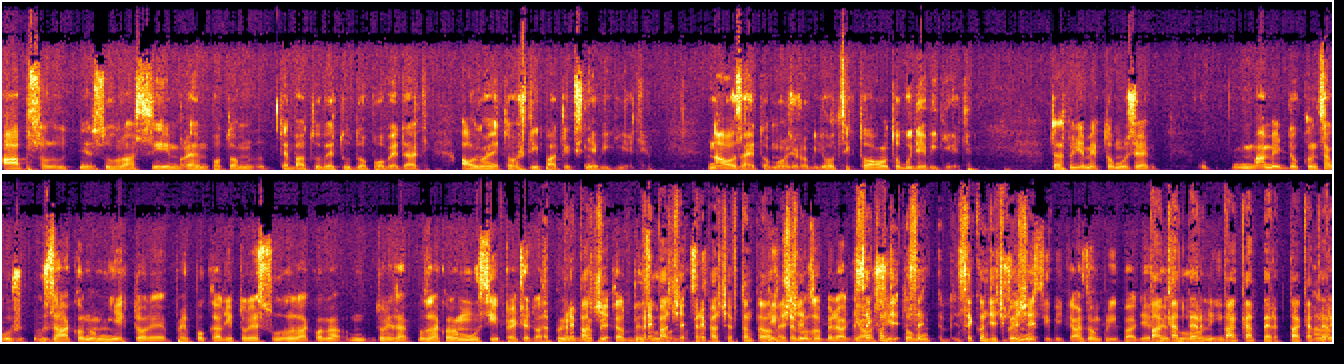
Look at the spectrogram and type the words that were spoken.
absolútne súhlasím, len potom treba tú vetu dopovedať a ono je to vždy patrične vidieť. Naozaj to môže robiť hoci kto a on to bude vidieť. Teraz prídeme k tomu, že máme dokonca už zákonom niektoré predpoklady, ktoré sú zo zákona, ktoré zo zákona musí prečítať. Prepačte, prepačte, prepačte, v tomto Nechcem ešte, rozoberať ďalšie sekundi, tomu, sekundičku, že ešte, musí byť v každom prípade pán bezúhonný. Pán Kantner, pán Kantner,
